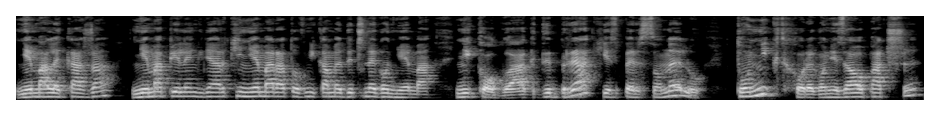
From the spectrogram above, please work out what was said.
Nie ma lekarza, nie ma pielęgniarki, nie ma ratownika medycznego, nie ma nikogo. A gdy brak jest personelu, to nikt chorego nie zaopatrzy,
